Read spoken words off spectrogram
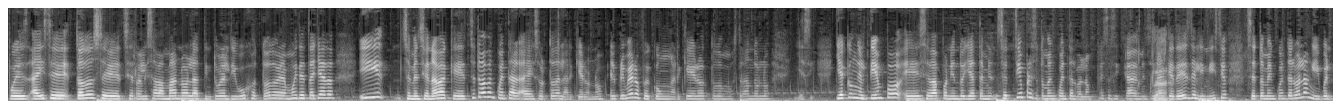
pues ahí se todo se, se, realizaba a mano, la pintura, el dibujo, todo era muy detallado y se mencionaba que se tomaba en cuenta eh, sobre todo el arquero, ¿no? El primero fue con un arquero, todo mostrándolo y así. Ya con el tiempo eh, se va poniendo ya también, siempre se toma en cuenta el balón, eso sí cabe mencionar que desde el inicio se toma en cuenta el balón y bueno,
